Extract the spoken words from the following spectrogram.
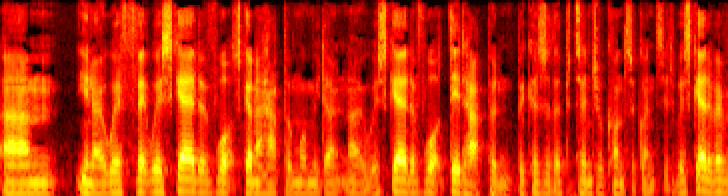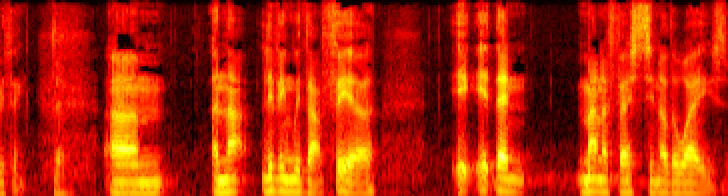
Um, you know, we're we're scared of what's going to happen when we don't know. We're scared of what did happen because of the potential consequences. We're scared of everything. Yeah. Um, and that living with that fear, it, it then manifests in other ways.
